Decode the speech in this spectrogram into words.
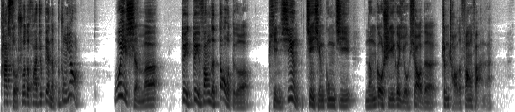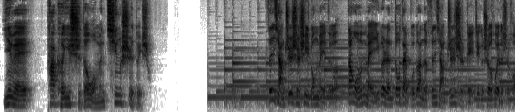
他所说的话就变得不重要了。为什么对对方的道德品性进行攻击能够是一个有效的争吵的方法呢？因为它可以使得我们轻视对手。分享知识是一种美德。当我们每一个人都在不断地分享知识给这个社会的时候，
